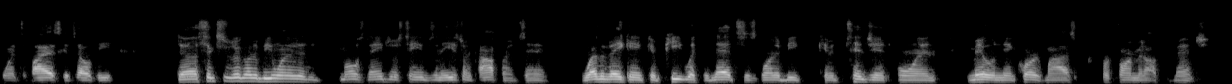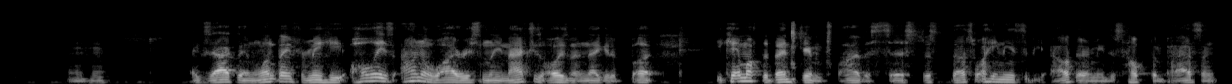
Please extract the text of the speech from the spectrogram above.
when Tobias gets healthy, the Sixers are going to be one of the most dangerous teams in the Eastern Conference. And whether they can compete with the Nets is going to be contingent on Milton and Korkmaz performing off the bench. Mm-hmm. Exactly. And one thing for me, he always, I don't know why recently, Maxey's always been negative, but he came off the bench, gave him five assists. Just that's why he needs to be out there. I mean, just help them passing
